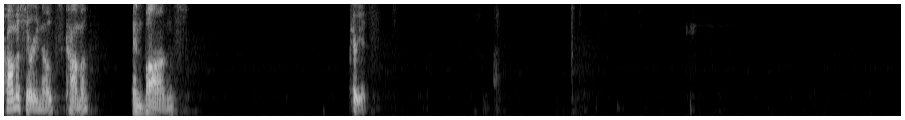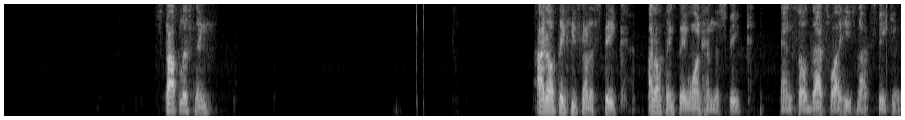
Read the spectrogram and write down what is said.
promissory notes, comma, and bonds. Period. Stop listening. I don't think he's going to speak. I don't think they want him to speak. And so that's why he's not speaking.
